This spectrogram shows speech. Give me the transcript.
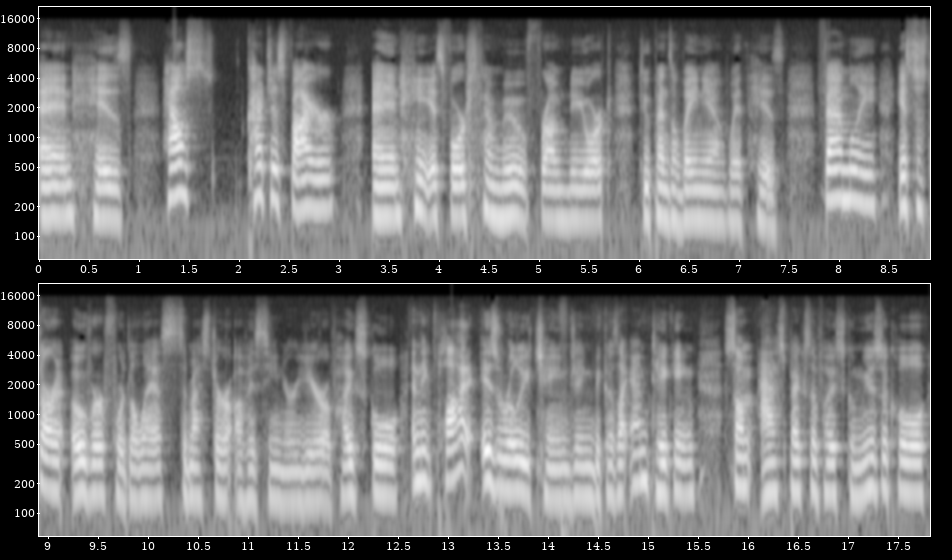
and his house catches fire and he is forced to move from New York to Pennsylvania with his family. He has to start over for the last semester of his senior year of high school. And the plot is really changing because I am taking some aspects of High School Musical.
